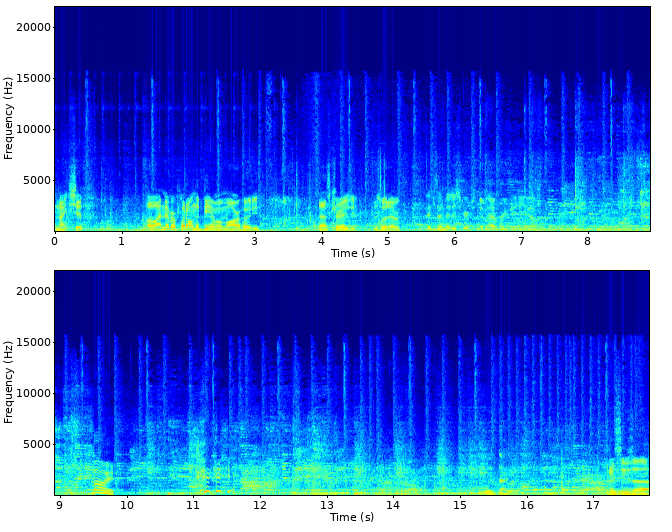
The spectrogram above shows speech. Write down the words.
Night shift. Oh, I never put on the BMMR hoodie. That's crazy. Just whatever. It's in the description of every video. Boy. Who's that? This is uh,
